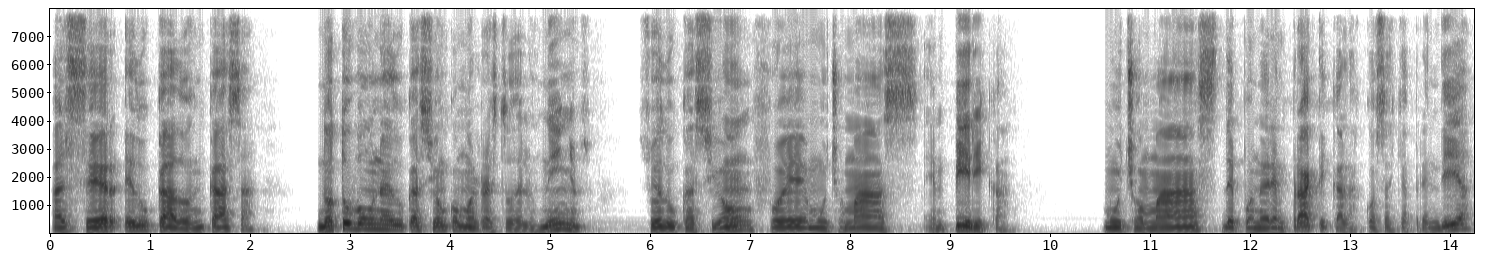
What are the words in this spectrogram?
al ser educado en casa, no tuvo una educación como el resto de los niños. Su educación fue mucho más empírica, mucho más de poner en práctica las cosas que aprendía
